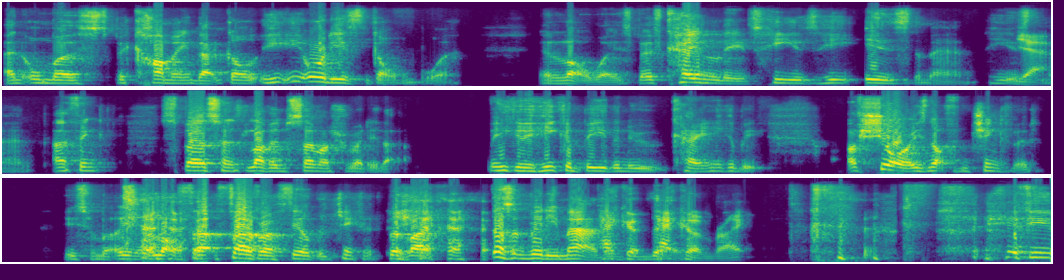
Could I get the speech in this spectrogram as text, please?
and almost becoming that goal. He, he already is the golden boy in a lot of ways. But if Kane leaves, he is he is the man. He is Yeah. the man. I think Spurs fans love him so much already that he could he could be the new Kane. He could be. Oh, sure, he's not from Chingford. He's from you know, a lot fur- further afield than Chingford, but like it doesn't really matter. Peckham, Peckham, right? if you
